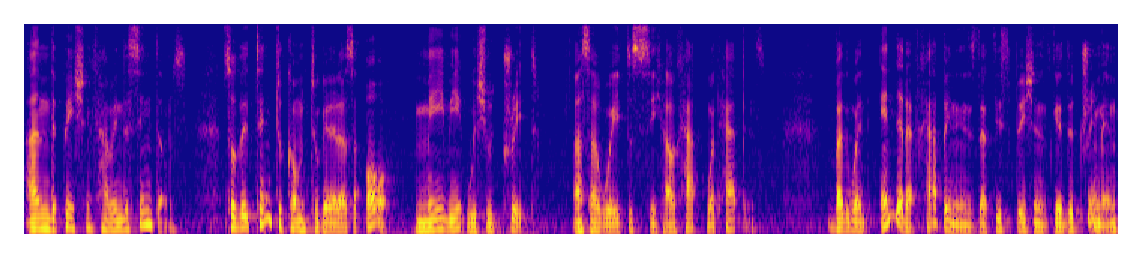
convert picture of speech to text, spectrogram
and the patient having the symptoms. So they tend to come together as, oh, maybe we should treat, as a way to see how hap- what happens. But what ended up happening is that these patients get the treatment.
